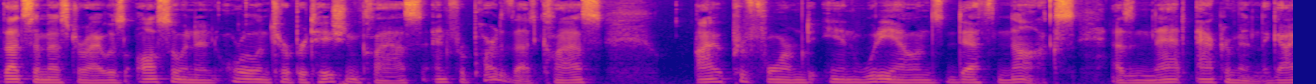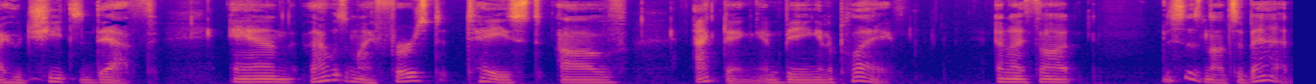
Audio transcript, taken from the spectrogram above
That semester, I was also in an oral interpretation class, and for part of that class, I performed in Woody Allen's Death Knocks as Nat Ackerman, the guy who cheats death. And that was my first taste of acting and being in a play. And I thought, this is not so bad.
